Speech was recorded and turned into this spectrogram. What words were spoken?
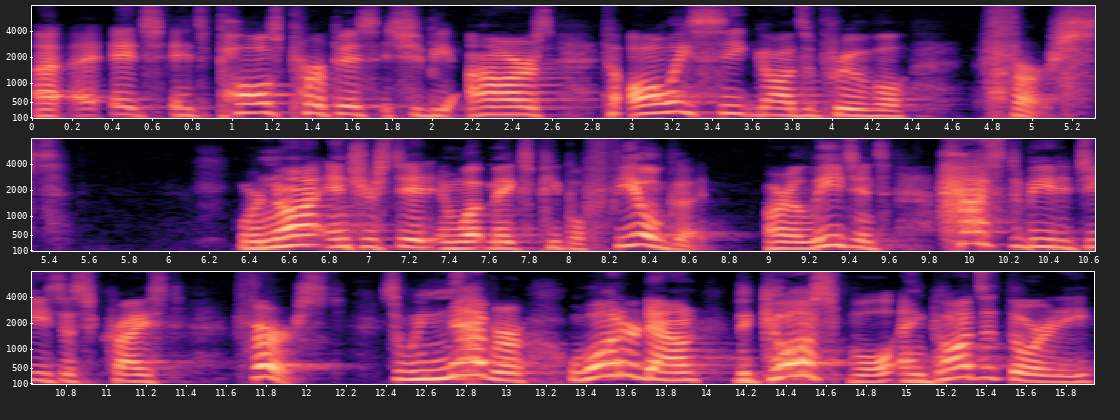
Uh, it's, it's Paul's purpose, it should be ours to always seek God's approval first. We're not interested in what makes people feel good. Our allegiance has to be to Jesus Christ first. So we never water down the gospel and God's authority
